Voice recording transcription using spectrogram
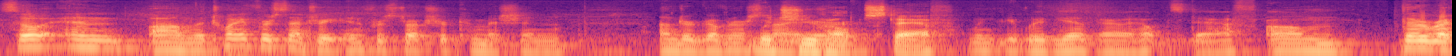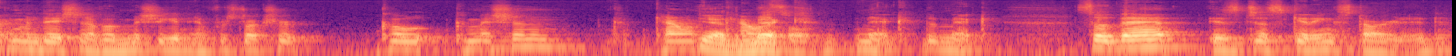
So, and um, the 21st Century Infrastructure Commission under Governor Snyder. Which you helped staff. With, yeah, I helped staff. Um, their recommendation of a Michigan Infrastructure Co- Commission c- coun- Yeah, the council, MIC. MIC, the MIC. So that is just getting started,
